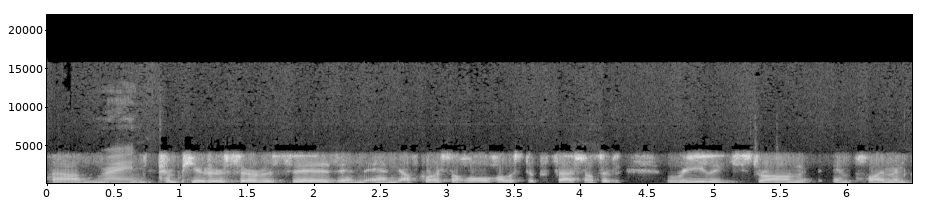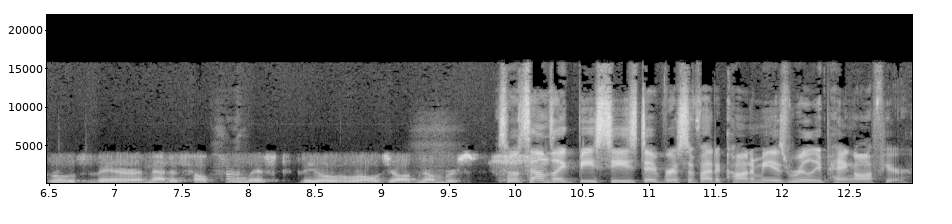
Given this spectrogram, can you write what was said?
um, Right. computer services and, and, of course, a whole host of professional services. Really strong employment growth there, and that has helped lift the overall job numbers. So it sounds like BC's diversified economy is really paying off here.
